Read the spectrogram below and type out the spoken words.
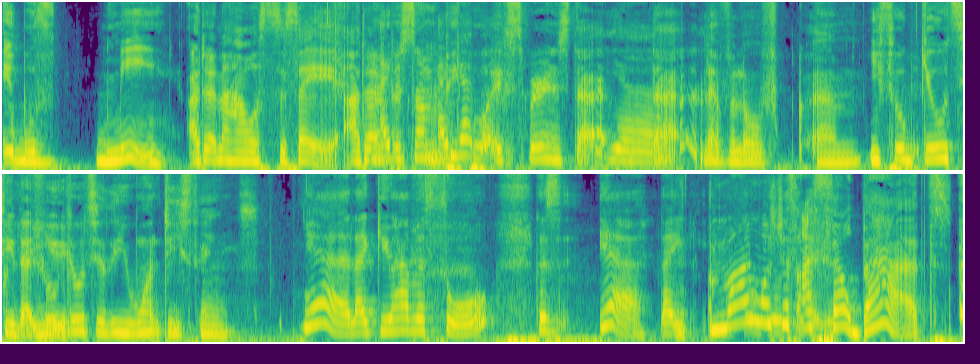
It was me. I don't know how else to say it. I don't. but some I people that. experience that Yeah. that level of um You feel guilty that you feel you. guilty that you want these things. Yeah, like you have a thought because yeah, like Mine was just I felt bad.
